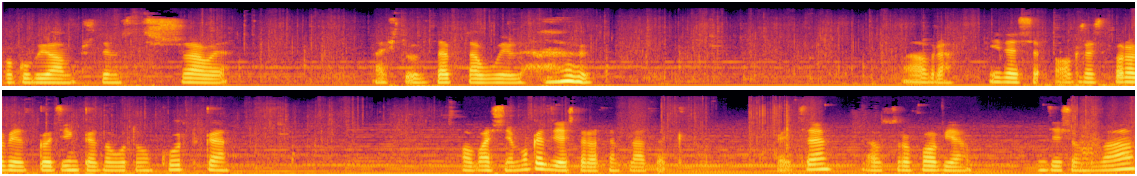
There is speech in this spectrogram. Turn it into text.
Pogubiłam przy tym strzały. Aś tu zdeptał Will. Dobra, idę się ogrzeć, porobię z godzinkę znowu tą kurtkę. O właśnie, mogę zjeść teraz ten placek. Czekajcie, klaustrofobia 52.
